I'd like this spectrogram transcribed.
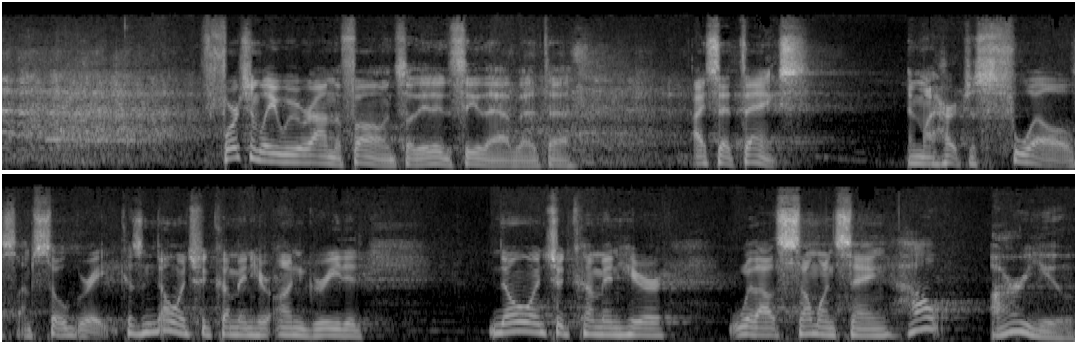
Fortunately, we were on the phone, so they didn't see that, but uh, I said thanks. And my heart just swells. I'm so great because no one should come in here ungreeted. No one should come in here without someone saying, How are you?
